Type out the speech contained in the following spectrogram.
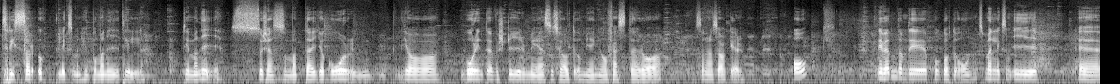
trissar upp liksom en hypomani till, till mani så känns det som att jag går, jag går inte överstyr med socialt umgänge och fester och sådana saker. Och, jag vet inte om det är på gott och ont, men liksom i eh,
